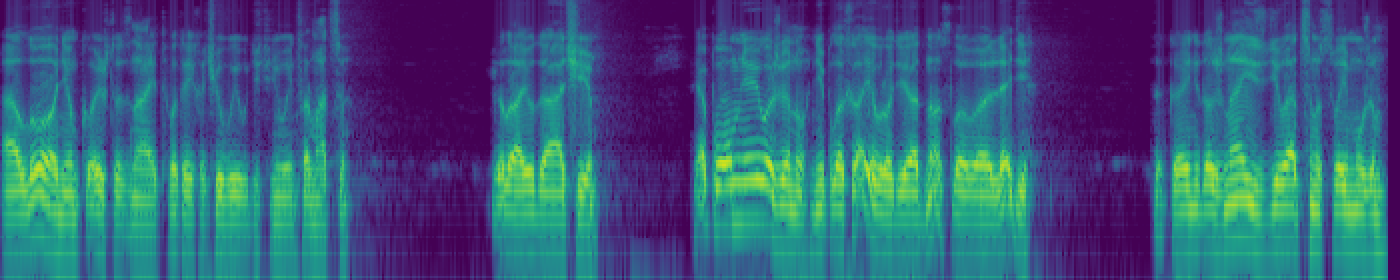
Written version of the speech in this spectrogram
а Ло о нем кое-что знает. Вот я и хочу выудить у него информацию. Желаю удачи. Я помню его жену. Неплохая, вроде одно слово «леди». Такая не должна издеваться над своим мужем,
